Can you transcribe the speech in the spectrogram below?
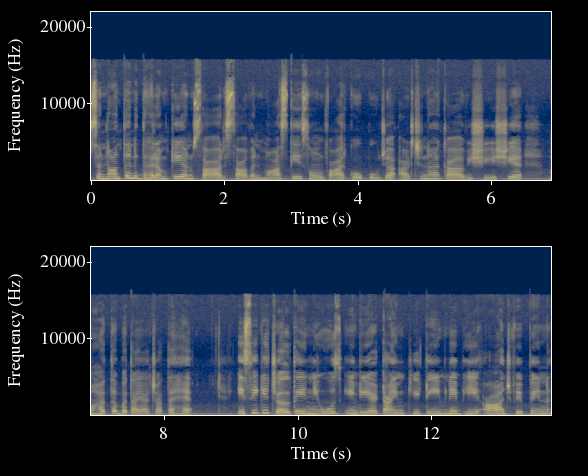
सनातन धर्म के अनुसार सावन मास के सोमवार को पूजा अर्चना का विशेष महत्व बताया जाता है। इसी के चलते न्यूज़ इंडिया टाइम की टीम ने भी आज विभिन्न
